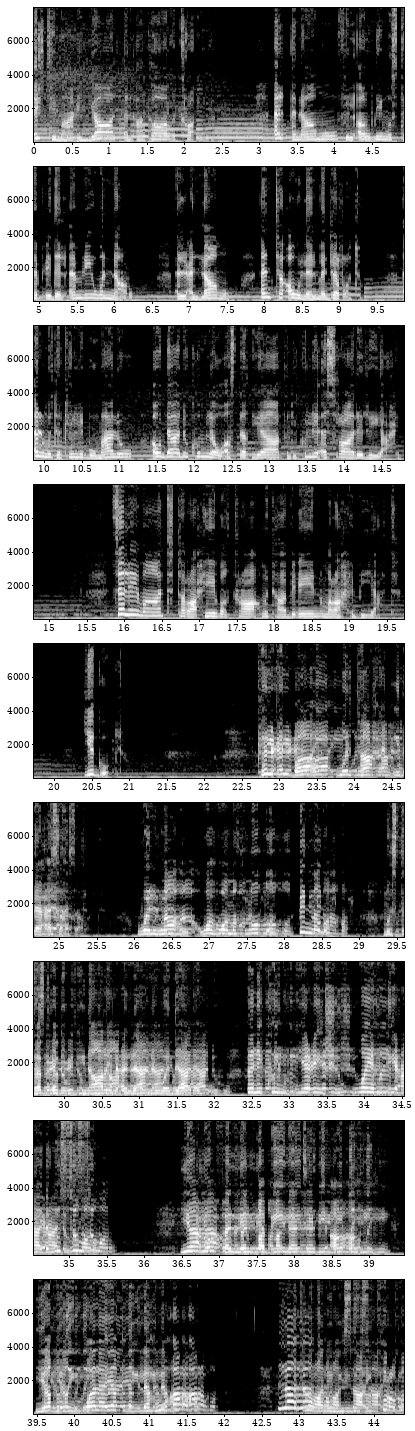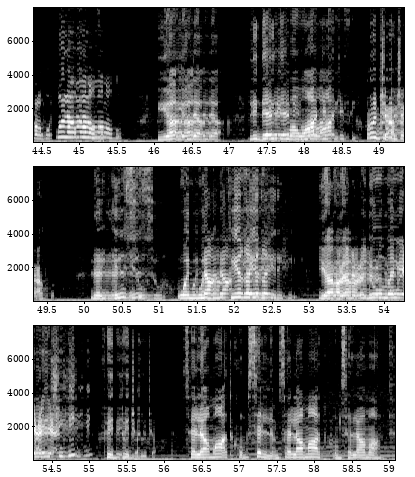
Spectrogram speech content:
اجتماعيات الآثار الكرائية الأنام في الأرض مستبعد الأمر والنار. العلام أنت أولى المجرة. المتكلب مال أودادكم لو أصدقيا فلكل أسرار الرياح. سليمات تراحيب إقراء متابعين مرحبيات يقول كالعلباء مرتاحا إذا أسرت. والماء وهو مخلوط بالنظر. مستبعد في نار العلان وداده فلكل يعيش ويهدي عاده السمر. يا عرفا للقبيلة بأرضه يقضي ولا يقضي له أرب لا ترى للنساء كرب ولا مرض. يأدى لدرب مواجف رجعه. للإنس والناء في غيره يرى العلوم لعيشه في الدجى. سلاماتكم سلم سلاماتكم سلامات.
